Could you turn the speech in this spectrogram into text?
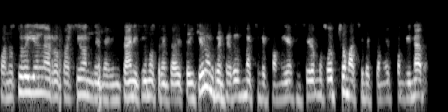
cuando estuve yo en la rotación de la INCAN, hicimos 30, se hicieron 32 maxilectomías, hicimos 8 maxilectomías combinadas.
